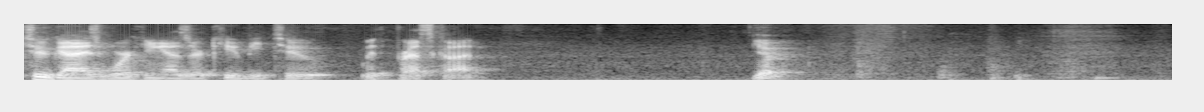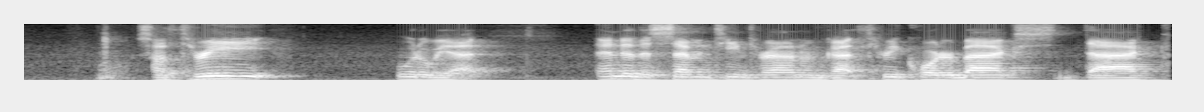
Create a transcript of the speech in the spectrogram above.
two guys working as our QB two with Prescott. Yep. So three, what are we at? End of the seventeenth round, we've got three quarterbacks: Dak,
